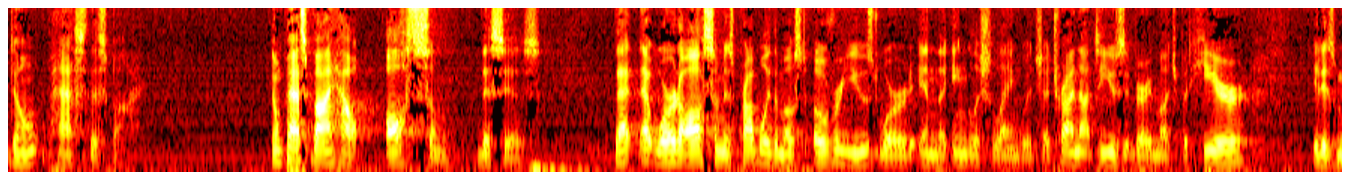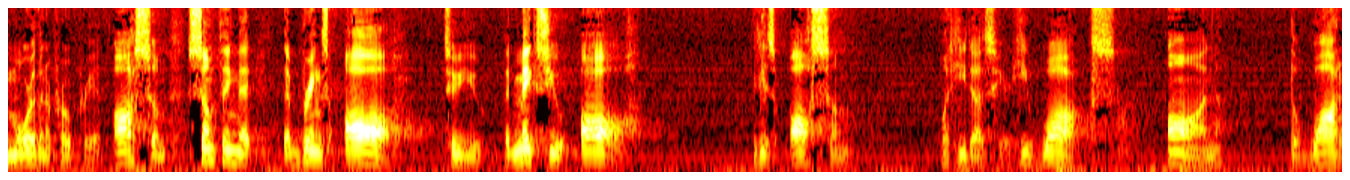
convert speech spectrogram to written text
Don't pass this by. Don't pass by how awesome this is. That, that word awesome is probably the most overused word in the English language. I try not to use it very much, but here it is more than appropriate. Awesome, something that, that brings awe to you, that makes you awe. It is awesome what he does here. He walks on the water.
